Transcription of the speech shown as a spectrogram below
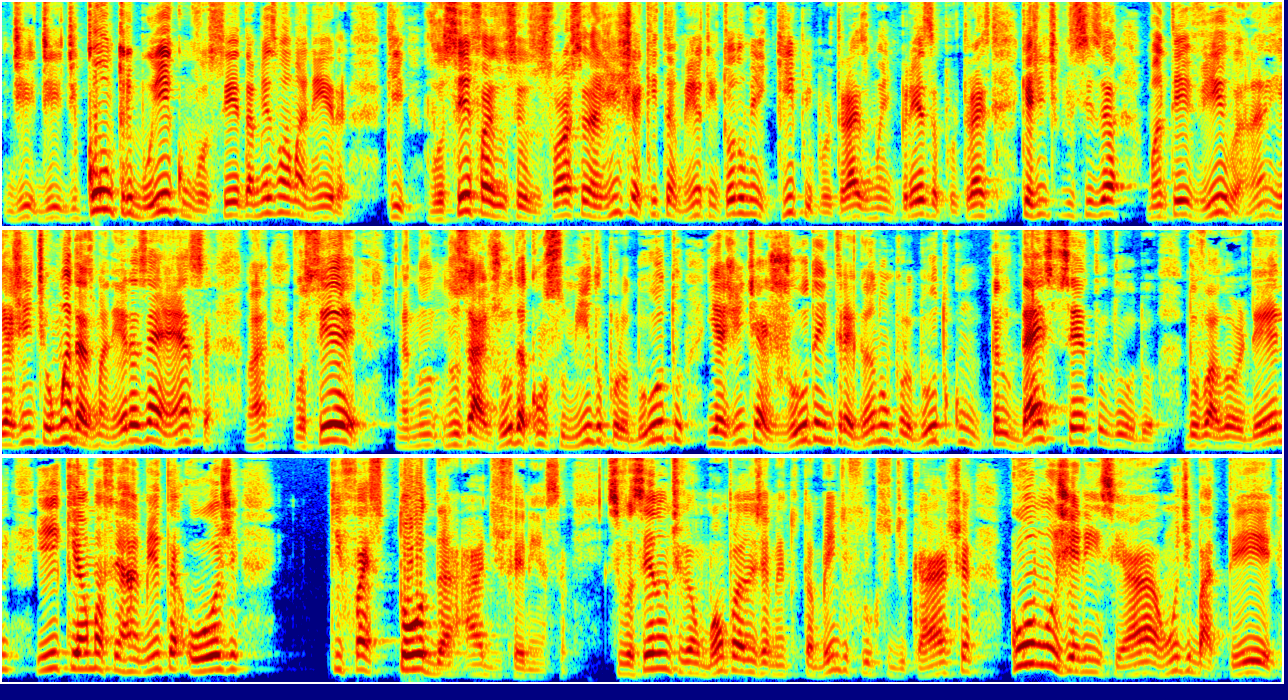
de, de, de, contribuir com você da mesma maneira que você faz os seus esforços, a gente aqui também tem toda uma equipe por trás, uma empresa por trás que a gente precisa manter viva, né? E a gente, uma das maneiras é essa. É? Você nos ajuda consumindo o produto e a gente ajuda entregando um produto com pelo 10% do, do, do valor dele e que é uma ferramenta hoje que faz toda a diferença. Se você não tiver um bom planejamento também de fluxo de caixa, como gerenciar, onde bater,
